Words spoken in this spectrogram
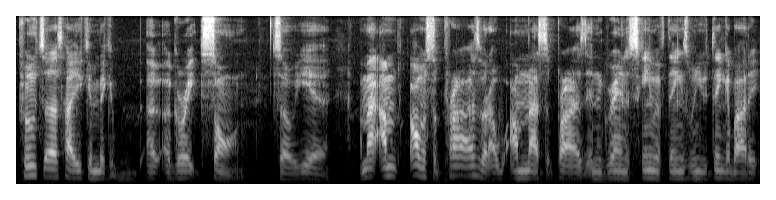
prove to us how you can make a, a, a great song. So yeah, I'm not, I'm almost surprised, but I, am not surprised in the grand scheme of things when you think about it.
